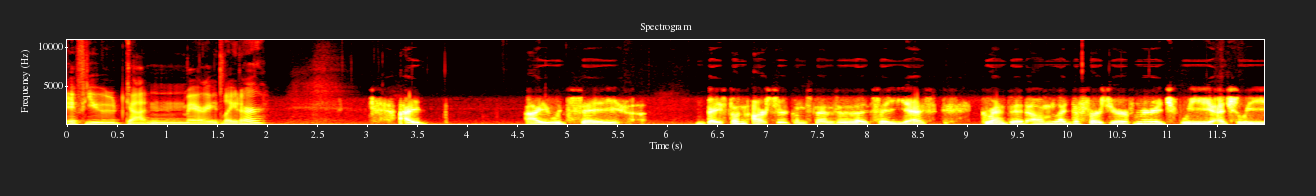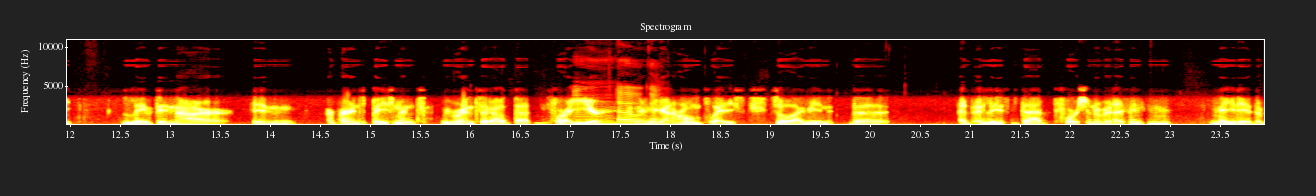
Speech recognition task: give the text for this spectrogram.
if you'd gotten married later? I I would say, based on our circumstances, I'd say yes. Granted, um, like the first year of marriage, we actually lived in our in our parents' basement. We rented out that for a year, and then we got our own place. So I mean, the at, at least that portion of it, I think, m- made it a,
